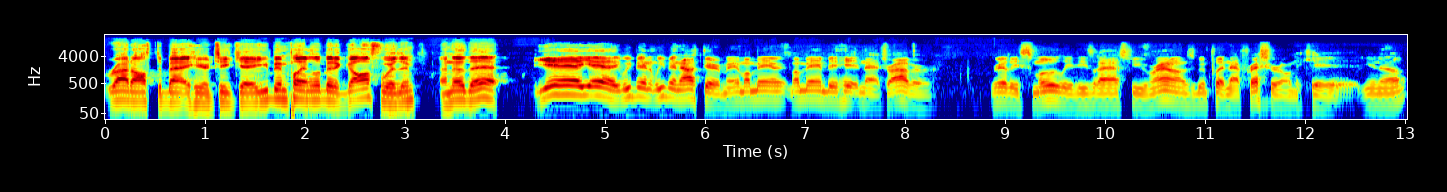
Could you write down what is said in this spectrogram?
right off the bat here, TK? You've been playing a little bit of golf with him. I know that. Yeah, yeah, we've been we've been out there, man. My man, my man, been hitting that driver really smoothly these last few rounds. Been putting that pressure on the kid, you know.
